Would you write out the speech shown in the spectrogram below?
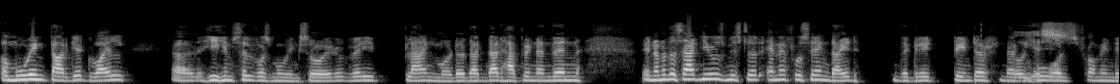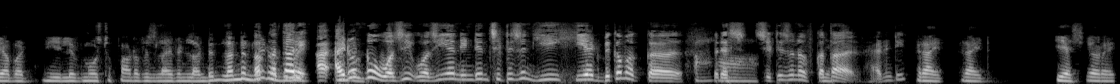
a moving target while uh, he himself was moving. So it was a very planned murder that that happened, and then in another sad news, Mr. M. F. Husain died. The great painter that Oh, yes. who was from India, but he lived most of part of his life in London. London, Uh, right? Qatari. Dubai? I, I don't know. Was he was he an Indian citizen? He he had become a uh, Ah. citizen of Qatar, hadn't he? Right, right. Yes, you're right.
